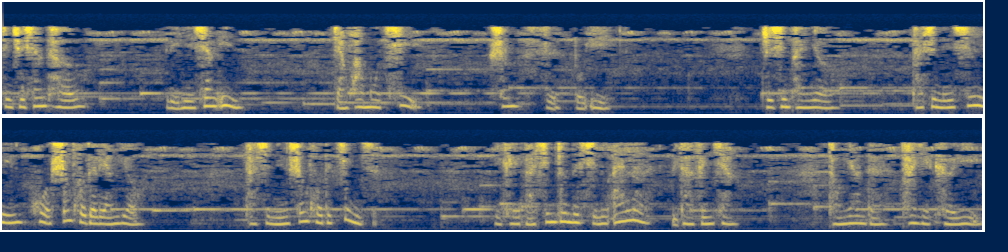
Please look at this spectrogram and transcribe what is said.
兴趣相投，理念相应，讲话默契，生死不易。知心朋友，他是您心灵或生活的良友，他是您生活的镜子。你可以把心中的喜怒哀乐与他分享，同样的，他也可以。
